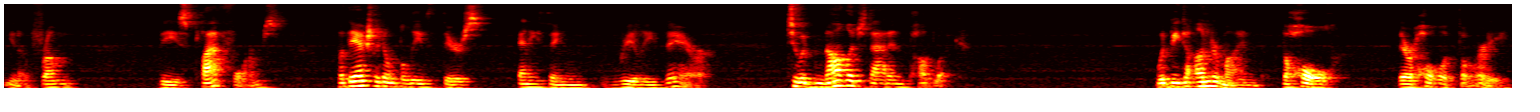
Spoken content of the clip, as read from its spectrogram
you know, from these platforms, but they actually don't believe that there's anything really there. To acknowledge that in public would be to undermine the whole, their whole authority,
